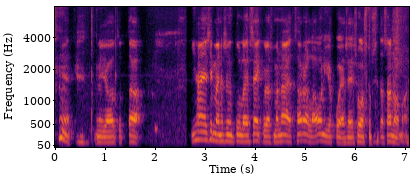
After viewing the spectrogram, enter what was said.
no joo, tota, ihan ensimmäinen sinun tulee se, kun jos mä näen, että Saralla on joku ja se ei suostu sitä sanomaan.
